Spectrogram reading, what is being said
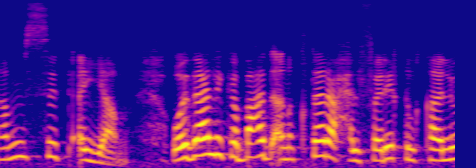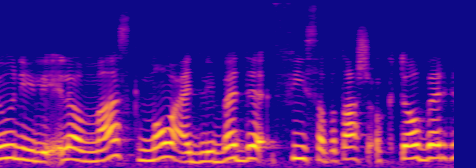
خمسة أيام. وذلك بعد أن اقترح الفريق القانوني لإيلون ماسك موعد لبدء في 17 أكتوبر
